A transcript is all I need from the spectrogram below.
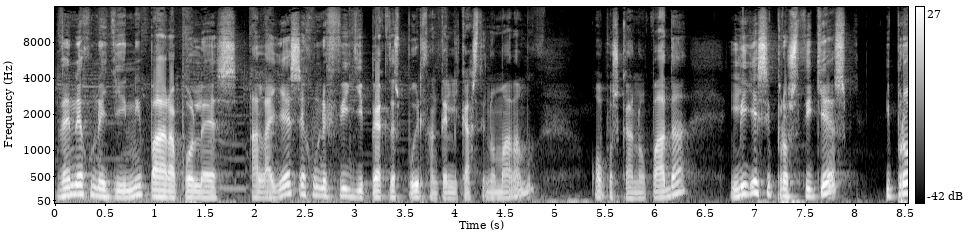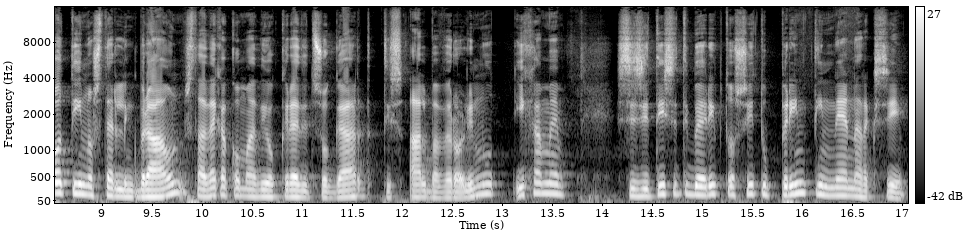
δεν έχουν γίνει πάρα πολλές αλλαγές. Έχουν φύγει οι παίκτες που ήρθαν τελικά στην ομάδα μου, όπως κάνω πάντα. Λίγες οι προσθήκες. Η πρώτη είναι ο Sterling Brown στα 10,2 credits ο guard της Alba Βερολίνου. Είχαμε συζητήσει την περίπτωσή του πριν την έναρξη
